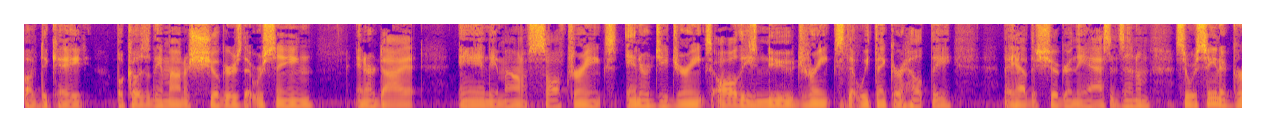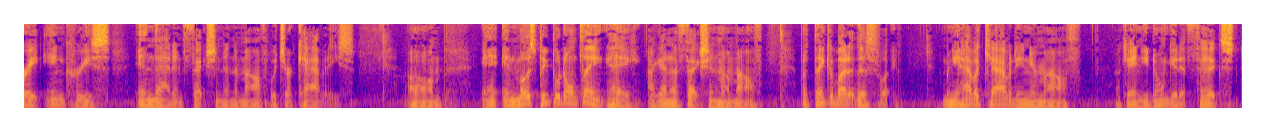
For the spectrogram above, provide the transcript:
of decay because of the amount of sugars that we're seeing in our diet and the amount of soft drinks, energy drinks, all these new drinks that we think are healthy. They have the sugar and the acids in them. So we're seeing a great increase in that infection in the mouth, which are cavities. Um, and, and most people don't think, hey, I got an infection in my mouth. But think about it this way when you have a cavity in your mouth, okay, and you don't get it fixed,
